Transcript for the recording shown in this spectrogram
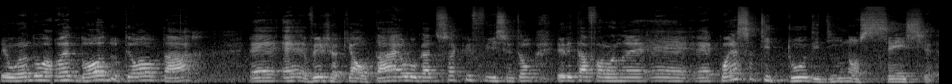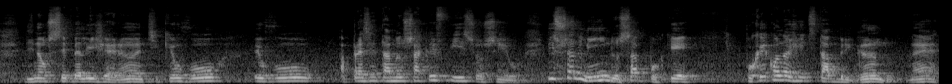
eu ando ao redor do teu altar. É, é, veja que altar é o lugar do sacrifício. Então ele está falando é, é, é, com essa atitude de inocência, de não ser beligerante, que eu vou eu vou apresentar meu sacrifício ao Senhor. Isso é lindo, sabe por quê? Porque quando a gente está brigando, né,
